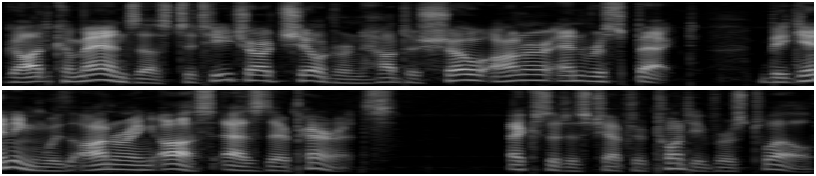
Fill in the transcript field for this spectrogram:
God commands us to teach our children how to show honor and respect, beginning with honoring us as their parents. Exodus chapter 20 verse 12.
